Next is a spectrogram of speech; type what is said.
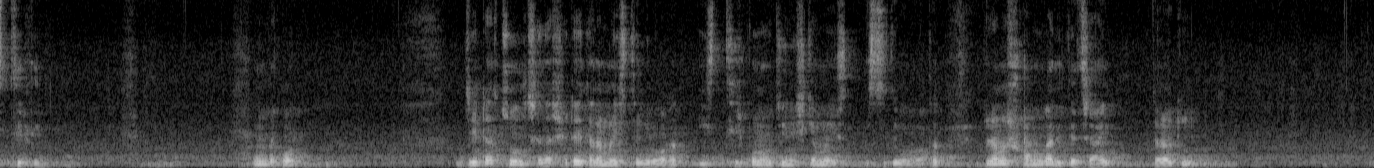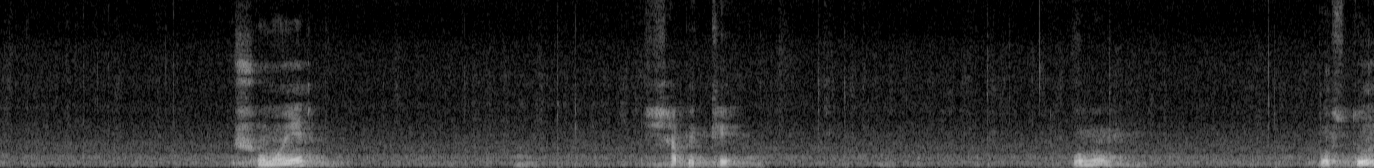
স্থিতি। দেখো যেটা চলছে না, সেটাই তাহলে আমরা স্থির বলব। অর্থাৎ স্থির কোনো জিনিসকে আমরা স্থিতি বলব। অর্থাৎ যদি আমরা সংজ্ঞা দিতে চাই তারা কি? সময়ের সাপেক্ষে কোনো বস্তুর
